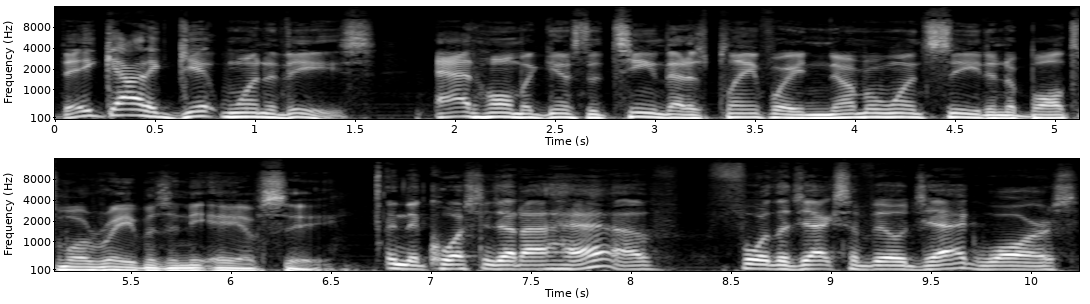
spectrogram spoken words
They got to get one of these at home against a team that is playing for a number one seed in the Baltimore Ravens in the AFC. And the question that I have for the Jacksonville Jaguars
